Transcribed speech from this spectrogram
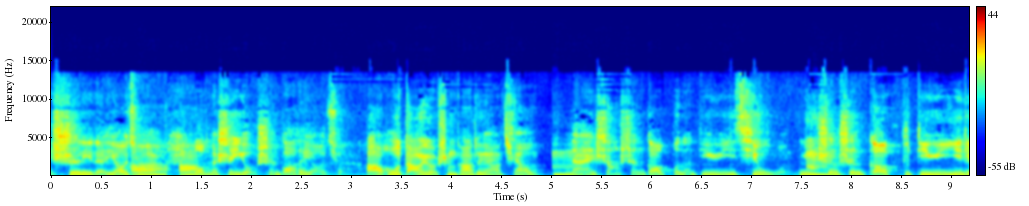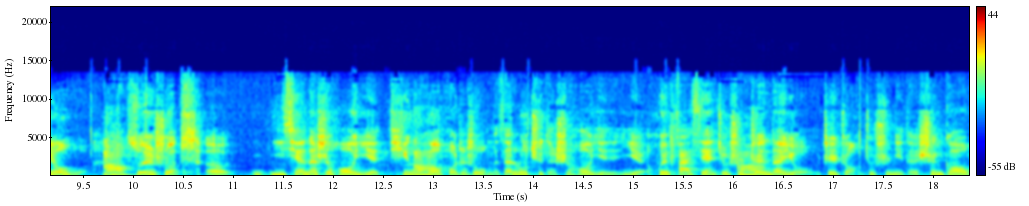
视力的要求啊啊我们是有身高的要求。啊，舞蹈有身高的，要求男生身高不能低于一七五，女生身高不低于一六五。啊所以说，呃，以以前的时候也听过，嗯或者是我们在录取的时候也也会发现，就是嗯真的有这种，就是你的身高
